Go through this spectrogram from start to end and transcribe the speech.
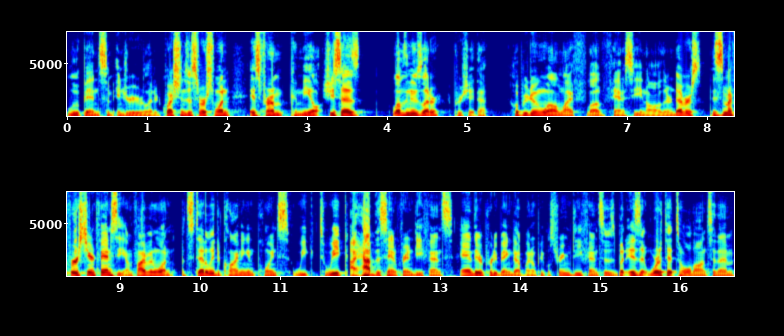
loop in some injury related questions. This first one is from Camille. She says, Love the newsletter. Appreciate that. Hope you're doing well in life, love, fantasy, and all other endeavors. This is my first year in fantasy. I'm 5 and 1, but steadily declining in points week to week. I have the San Fran defense, and they're pretty banged up. I know people stream defenses, but is it worth it to hold on to them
